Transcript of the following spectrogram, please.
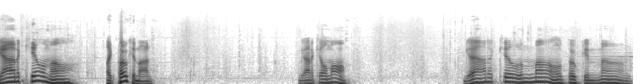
Gotta kill them all. Like Pokemon. Gotta kill them all. Gotta kill them all, Pokemon.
